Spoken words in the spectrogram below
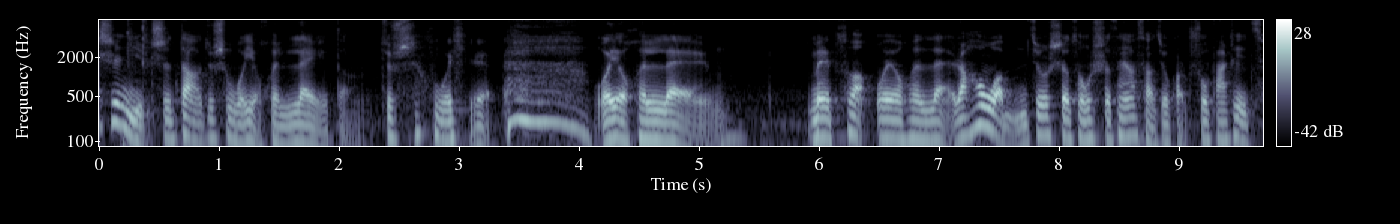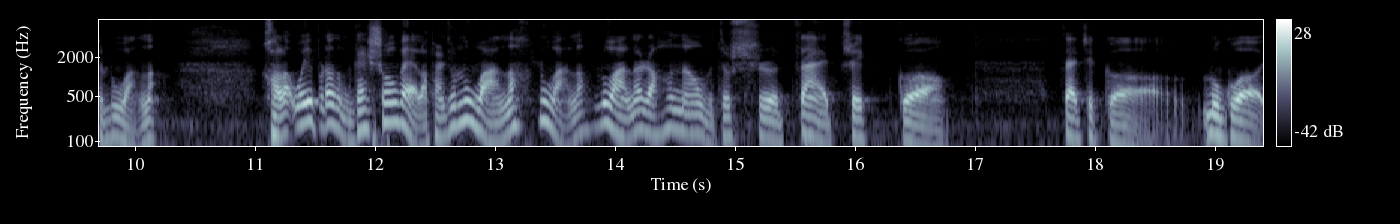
是你知道，就是我也会累的，就是 我也，我也会累，没错，我也会累。然后我们就是从十三幺小酒馆出发，这一期录完了，好了，我也不知道怎么该收尾了，反正就录完了，录完了，录完了。然后呢，我就是在这个，在这个路过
